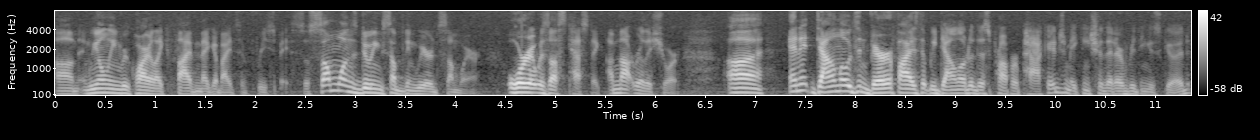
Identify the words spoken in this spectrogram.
Um, and we only require like five megabytes of free space. So someone's doing something weird somewhere. Or it was us testing. I'm not really sure. Uh, and it downloads and verifies that we downloaded this proper package, making sure that everything is good.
